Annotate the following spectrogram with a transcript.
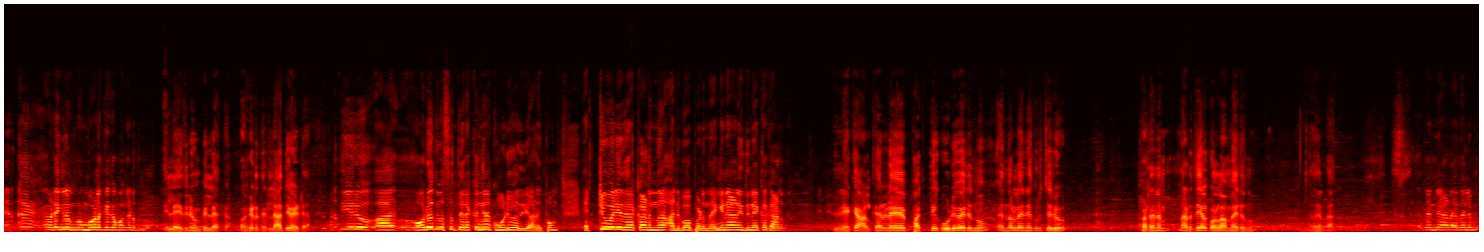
നേരത്തെ എവിടെയെങ്കിലും കൊമ്പുകളൊക്കെ പങ്കെടുത്തുണ്ടോ ഇല്ല ഇതിനു മുമ്പില്ല. പങ്കെടുത്തിട്ടില്ല ആദ്യമായിട്ടാണ് ഈ ഒരു ഓരോ ദിവസം തിരക്ക് ഇങ്ങനെ കൂടി വരികയാണ്. ഇപ്പം ഏറ്റവും വലിയ തിരക്കാണ് ഇന്ന് അനുഭവപ്പെടുന്നത്. എങ്ങനെയാണ് ഇതിനെയൊക്കെ കാണുന്നത്? ഇതിലേക്ക് ആൾക്കാരുടെ ഭക്തി കൂടി വരുന്നു എന്നുള്ളതിനെക്കുറിച്ചൊരു പഠനം നടത്തിയാൽ കൊള്ളാമായിരുന്നു. തന്നെയാണ്. ഏതായാലും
